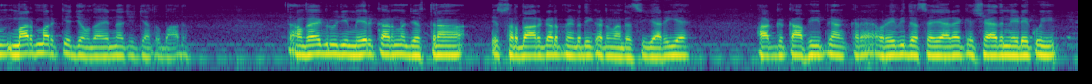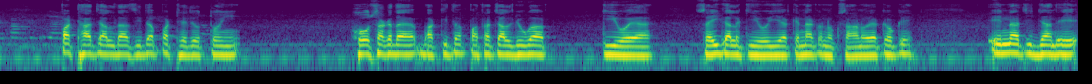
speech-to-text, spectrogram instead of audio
ਮਰ ਮਰ ਕੇ ਜਿਉਂਦਾ ਇਹਨਾਂ ਚੀਜ਼ਾਂ ਤੋਂ ਬਾਅਦ। ਤਾਂ ਵਾਹਿਗੁਰੂ ਜੀ ਮਿਹਰ ਕਰਨ, ਜਿਸ ਤਰ੍ਹਾਂ ਇਹ ਸਰਦਾਰਗੜ੍ਹ ਪਿੰਡ ਦੀ ਘਟਨਾ ਦੱਸੀ ਜਾ ਰਹੀ ਹੈ। ਅੱਗ ਕਾਫੀ ਭਿਅੰਕਰ ਹੈ ਔਰ ਇਹ ਵੀ ਦੱਸਿਆ ਜਾ ਰਿਹਾ ਕਿ ਸ਼ਾਇਦ ਨੇੜੇ ਕੋਈ ਭੱਠਾ ਚੱਲਦਾ ਸੀ ਤਾਂ ਭੱਠੇ ਦੇ ਉੱਤੋਂ ਹੀ ਹੋ ਸਕਦਾ ਹੈ। ਬਾਕੀ ਤਾਂ ਪਤਾ ਚੱਲ ਜੂਗਾ ਕੀ ਹੋਇਆ, ਸਹੀ ਗੱਲ ਕੀ ਹੋਈ ਹੈ, ਕਿੰਨਾ ਕੁ ਨੁਕਸਾਨ ਹੋਇਆ, ਕਿਉਂਕਿ ਇਹਨਾਂ ਚੀਜ਼ਾਂ ਦੇ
